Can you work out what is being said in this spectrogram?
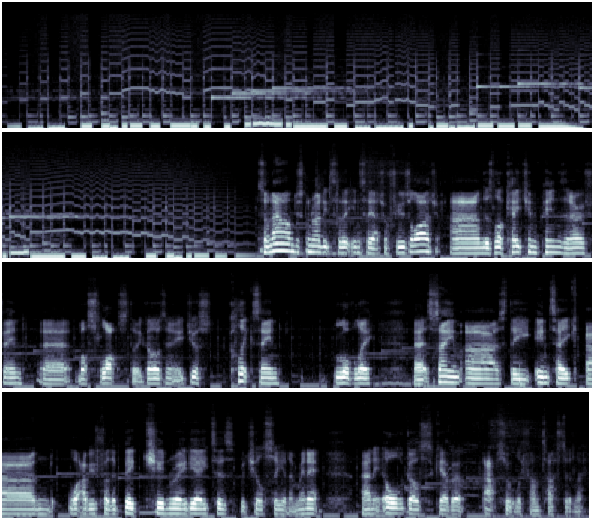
So now I'm just going to add it to the, into the actual fuselage and there's location pins and everything, uh, well slots that it goes in, it just clicks in, lovely. Uh, same as the intake and what have you for the big chin radiators, which you'll see in a minute. And it all goes together absolutely fantastically.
